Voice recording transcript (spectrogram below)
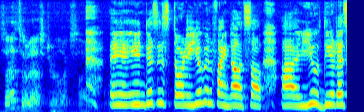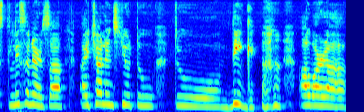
So that's what Esther looks like. in this story you will find out. So uh, you dearest listeners uh, i challenge you to to dig our uh,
